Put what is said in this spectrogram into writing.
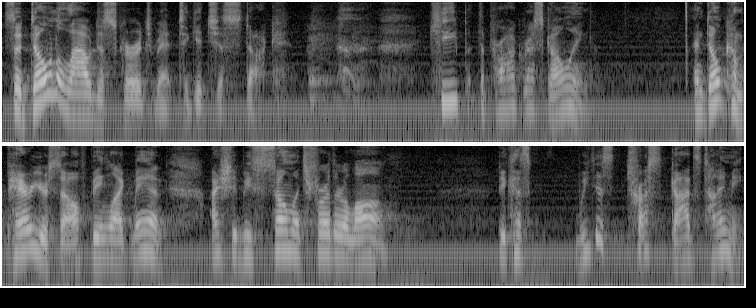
So don't allow discouragement to get you stuck. Keep the progress going. And don't compare yourself being like, man, I should be so much further along. Because we just trust God's timing.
